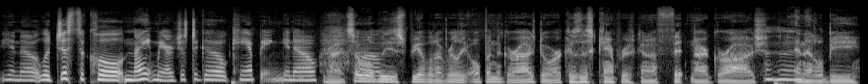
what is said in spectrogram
you know logistical nightmare just to go camping you know? Right so um, we'll just be able to really open the garage door? Because this camper is going to fit in our garage Mm-hmm. and it'll be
